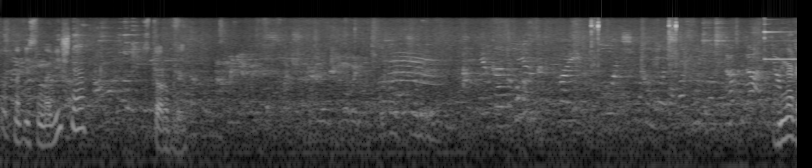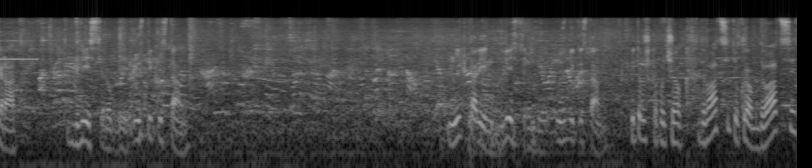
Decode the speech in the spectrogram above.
Тут написано вишня 100 рублей. Виноград 200 рублей. Узбекистан. Нектарин 200 рублей. Узбекистан. Петрушка пучок 20, укроп 20.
